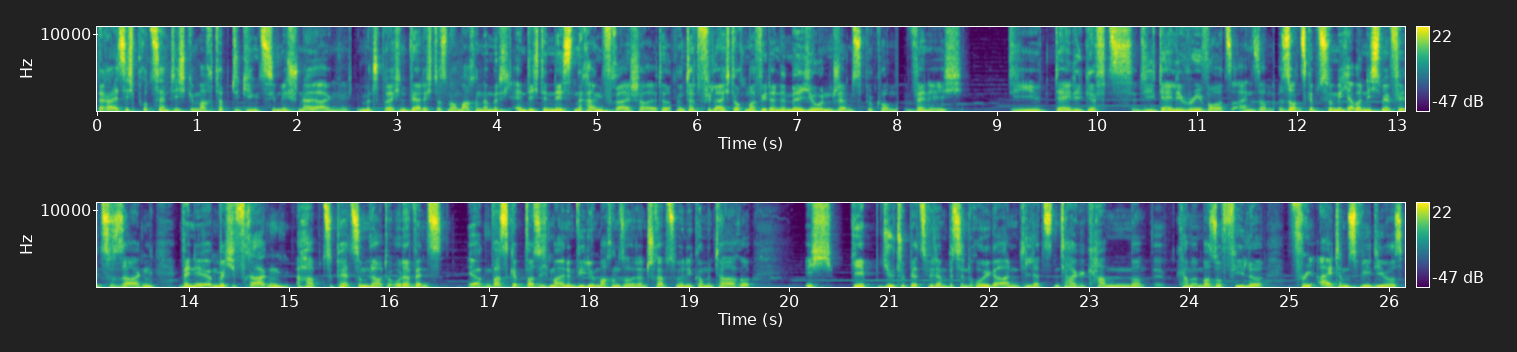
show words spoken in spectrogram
30%, die ich gemacht habe, die ging ziemlich schnell eigentlich. Dementsprechend werde ich das noch machen, damit ich endlich den nächsten Rang freischalte und dann vielleicht auch mal wieder eine Million Gems bekomme, wenn ich die Daily Gifts, die Daily Rewards einsammle. Sonst gibt es für mich aber nicht mehr viel zu sagen. Wenn ihr irgendwelche Fragen habt zu Pet Simulator oder wenn es irgendwas gibt, was ich mal in einem Video machen soll, dann schreibt es mir in die Kommentare. Ich gebe YouTube jetzt wieder ein bisschen ruhiger an. Die letzten Tage kamen, kamen immer so viele Free-Items-Videos.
